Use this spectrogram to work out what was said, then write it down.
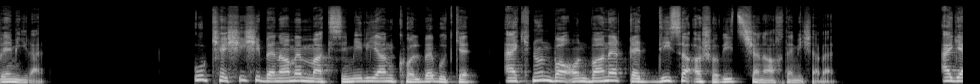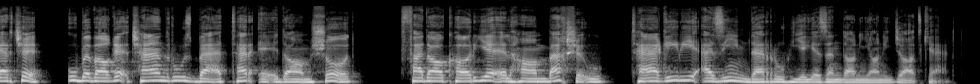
بمیرد. او کشیشی به نام ماکسیمیلیان کلبه بود که اکنون با عنوان قدیس آشویتس شناخته می شود. اگرچه او به واقع چند روز بعدتر اعدام شد، فداکاری الهام بخش او تغییری عظیم در روحیه زندانیان ایجاد کرد.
